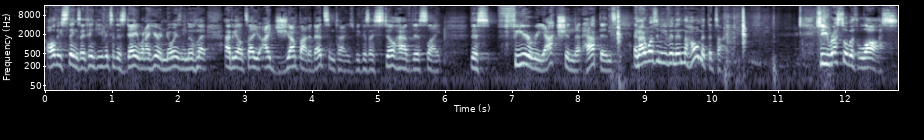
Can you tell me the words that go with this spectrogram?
all these things. I think even to this day, when I hear a noise in the middle of the night, Abigail will tell you, I jump out of bed sometimes because I still have this like this fear reaction that happens, and I wasn't even in the home at the time. So you wrestle with loss.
